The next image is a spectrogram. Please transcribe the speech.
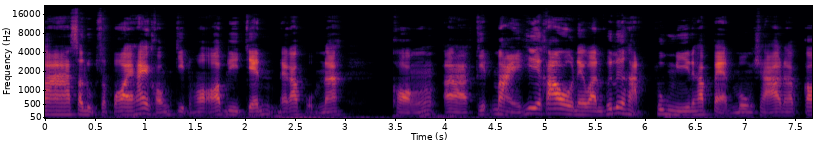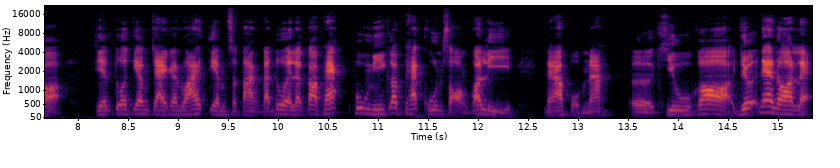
มาสรุปสปอยให้ของกิจ Hall of Legend นะครับผมนะ ของอ่ากิจใหม่ที่เข้าในวันพฤหัสพรุ่งนี้นะครับ8โมงเช้านะครับก็เตรียมตัวเตรียมใจกันไว้เตรียมสตางค์กันด้วย แล้วก็แพ็คพรุ่งนี้ก็แพ็คคูณ 2 ก็รีนะครับผมนะเออคิวก็เยอะแน่นอนแหละ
